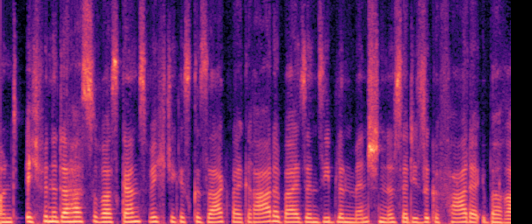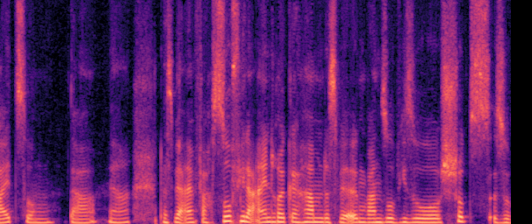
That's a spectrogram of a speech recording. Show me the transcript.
Und ich finde, da hast du was ganz Wichtiges gesagt, weil gerade bei sensiblen Menschen ist ja diese Gefahr der Überreizung da, ja, dass wir einfach so viele Eindrücke haben, dass wir irgendwann so wie so Schutz, also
